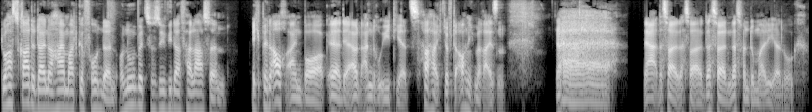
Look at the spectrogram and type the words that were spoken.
du hast gerade deine Heimat gefunden und nun willst du sie wieder verlassen. Ich bin auch ein Borg, äh, der Android jetzt. Haha, ich dürfte auch nicht mehr reisen. Äh, ja, das war, das war, das war, das war ein dummer Dialog.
